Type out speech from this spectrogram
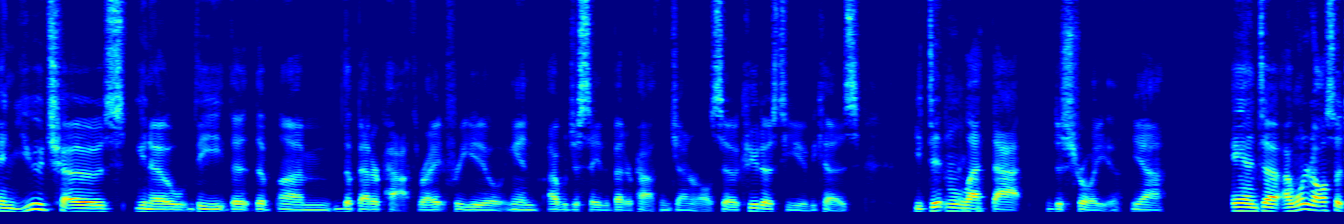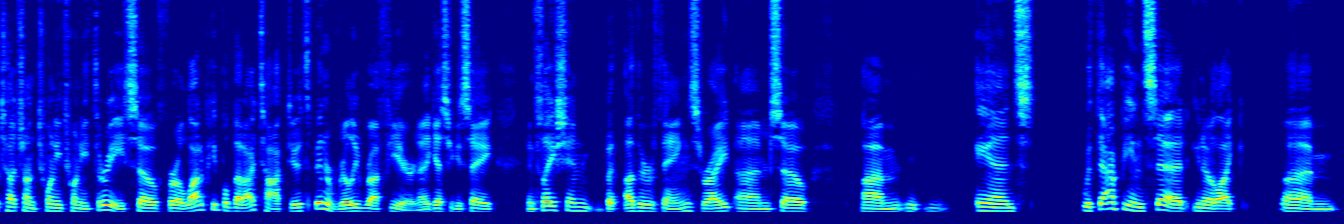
and you chose you know the the the um the better path right for you and i would just say the better path in general. So kudos to you because you didn't let that destroy you. Yeah. And uh, I wanted to also touch on 2023. So, for a lot of people that I talked to, it's been a really rough year. And I guess you could say inflation, but other things, right? Um, so, um, and with that being said, you know, like um,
